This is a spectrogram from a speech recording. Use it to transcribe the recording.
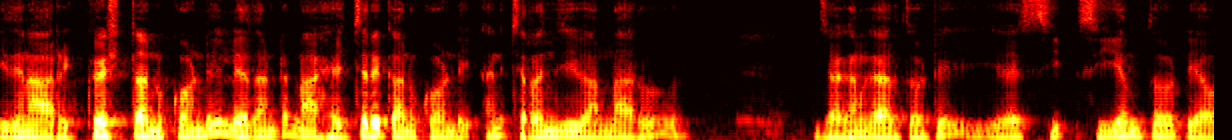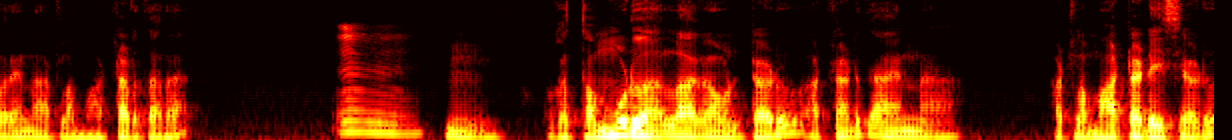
ఇది నా రిక్వెస్ట్ అనుకోండి లేదంటే నా హెచ్చరిక అనుకోండి అని చిరంజీవి అన్నారు జగన్ గారితోటి. ఏ సి సీఎం తోటి ఎవరైనా అట్లా మాట్లాడతారా? ఒక తమ్ముడు లాగా ఉంటాడు అట్లాంటిది ఆయన అట్లా మాట్లాడేశాడు.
